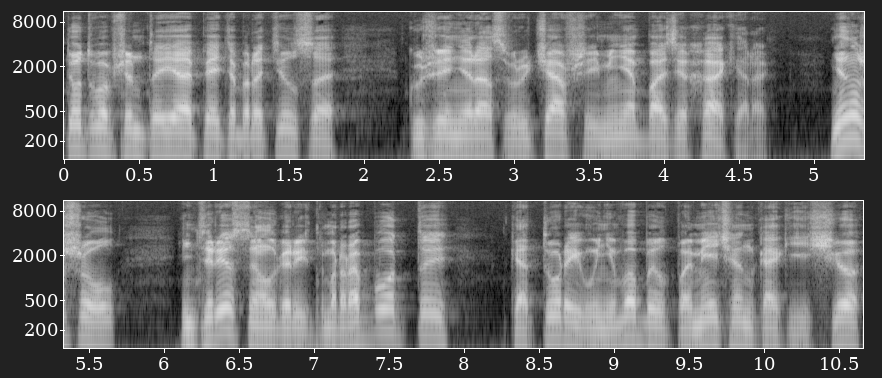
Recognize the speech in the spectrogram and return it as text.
Тут, в общем-то, я опять обратился к уже не раз выручавшей меня базе хакера. Не нашел интересный алгоритм работы, который у него был помечен как еще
